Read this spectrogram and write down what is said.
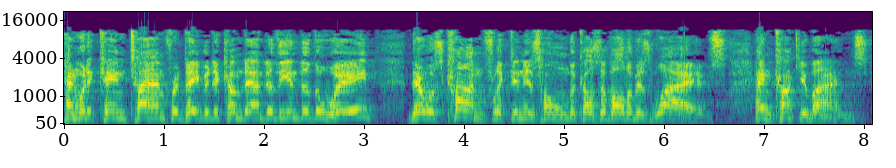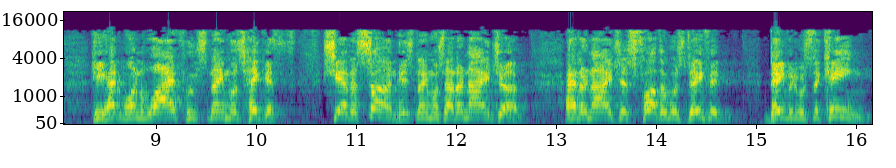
And when it came time for David to come down to the end of the way, there was conflict in his home because of all of his wives and concubines. He had one wife whose name was Haggith. She had a son, his name was Adonijah. Adonijah's father was David. David was the king.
